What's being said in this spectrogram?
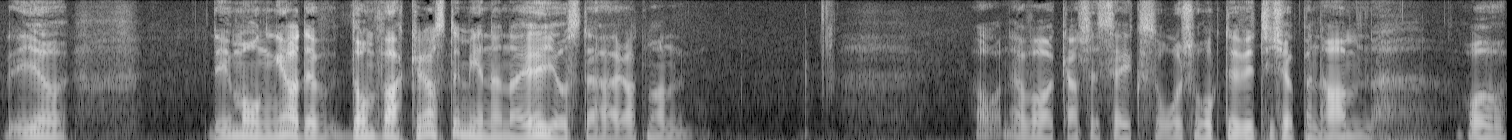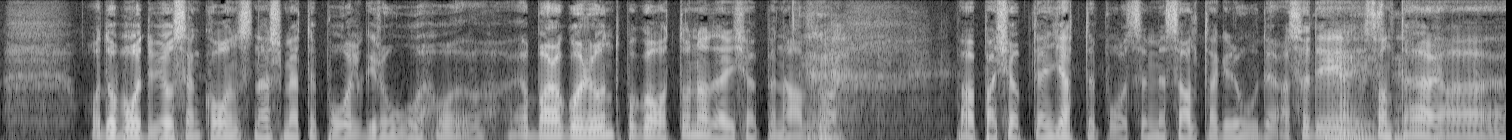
det är, ju- det är många. Det, de vackraste minnena är just det här att man... Ja, när jag var kanske sex år så åkte vi till Köpenhamn. Och, och då bodde vi hos en konstnär som hette Paul Gro. Och jag bara går runt på gatorna där i Köpenhamn. Och pappa köpte en jättepåse med salta grodor. Alltså det Ja, är just sånt det. där. ja,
